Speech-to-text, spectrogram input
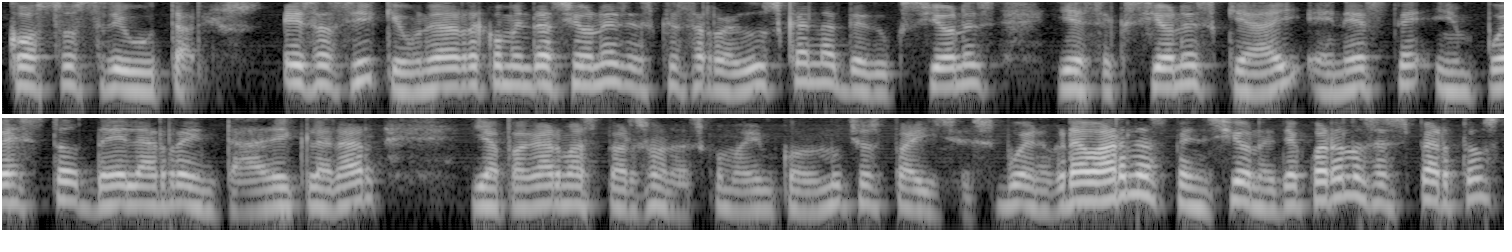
costos tributarios. Es así que una de las recomendaciones es que se reduzcan las deducciones y excepciones que hay en este impuesto de la renta a declarar y a pagar más personas, como hay en muchos países. Bueno, grabar las pensiones. De acuerdo a los expertos,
